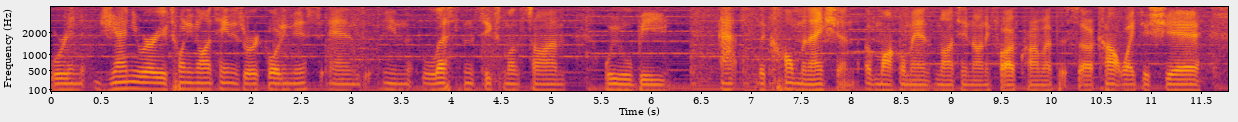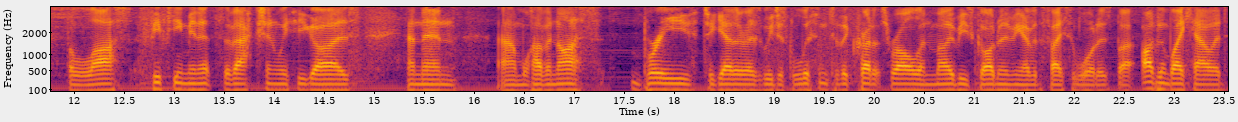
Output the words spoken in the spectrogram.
we're in January of 2019 as we're recording this, and in less than six months' time, we will be at the culmination of Michael Mann's 1995 crime opus. So I can't wait to share the last 50 minutes of action with you guys, and then um, we'll have a nice breathe together as we just listen to the credits roll and Moby's God moving over the face of waters. But I've been Blake Howard.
